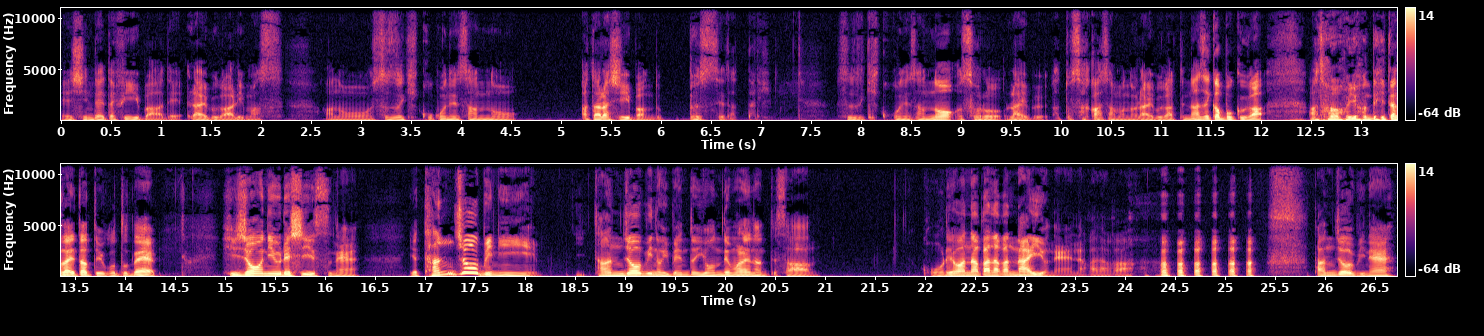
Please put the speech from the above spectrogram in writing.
えー、新大田フィーバーでライブがあります。あの、鈴木ここねさんの新しいバンド、ブッセだったり、鈴木ここねさんのソロライブ、あと逆さまのライブがあって、なぜか僕が、あの、呼んでいただいたということで、非常に嬉しいですね。いや、誕生日に、誕生日のイベントに呼んでもらえなんてさ、これはなかなかないよね、なかなか。誕生日ね、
